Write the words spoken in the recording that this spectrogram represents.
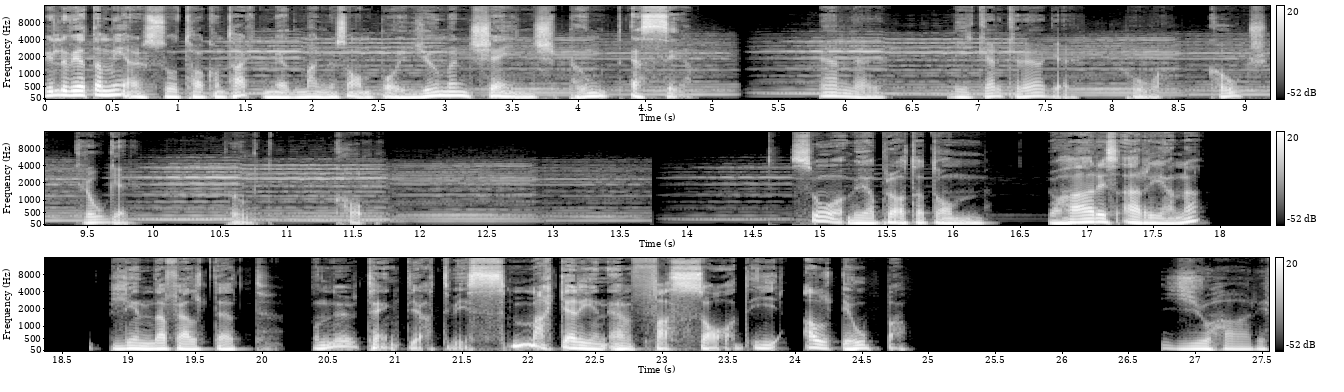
Vill du veta mer så ta kontakt med Magnusson på humanchange.se. Eller Mikael Kröger på coachkroger.com. Så vi har pratat om Joharis Arena, Blinda fältet och nu tänkte jag att vi smackar in en fasad i alltihopa. Johari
